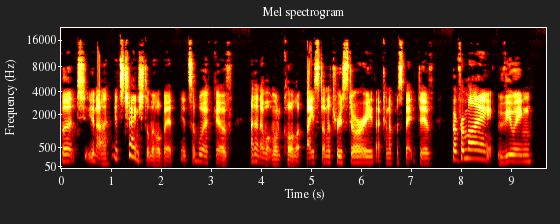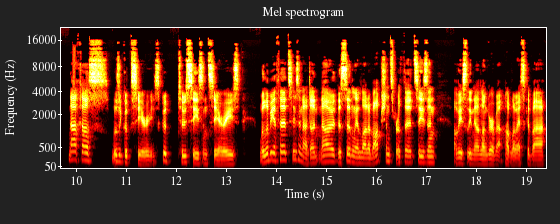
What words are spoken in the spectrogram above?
but, you know, it's changed a little bit. It's a work of I don't know what would call it, based on a true story, that kind of perspective. But from my viewing, Narcos was a good series, good two season series. Will there be a third season? I don't know. There's certainly a lot of options for a third season. Obviously, no longer about Pablo Escobar,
